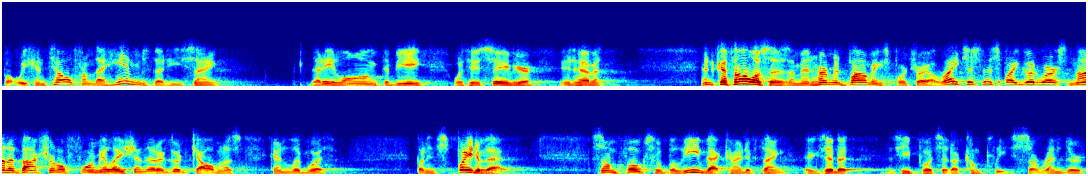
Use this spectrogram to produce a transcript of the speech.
but we can tell from the hymns that he sang that he longed to be with his Savior in heaven. And Catholicism in Herman Bavinck's portrayal righteousness by good works, not a doctrinal formulation that a good Calvinist can live with. But in spite of that, some folks who believe that kind of thing exhibit, as he puts it, a complete surrender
